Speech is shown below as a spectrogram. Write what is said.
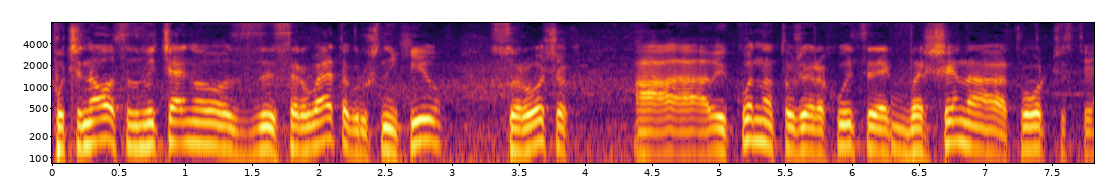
Починалося, звичайно, з серветок, рушників, сорочок, а ікона то вже рахується як вершина творчості.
